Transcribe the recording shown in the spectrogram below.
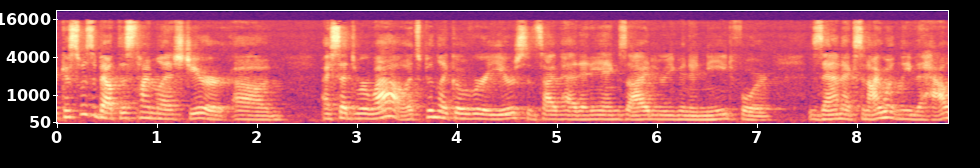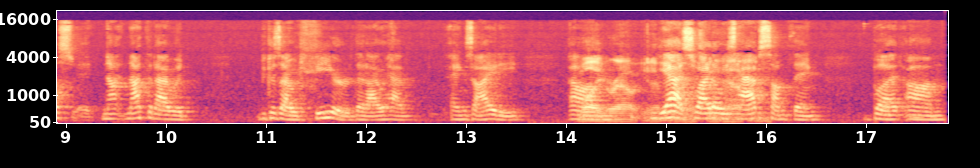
I guess it was about this time last year. Um, I said to her, "Wow, it's been like over a year since I've had any anxiety or even a need for Xanax, and I wouldn't leave the house. Not not that I would, because I would fear that I would have anxiety. While Um, you're out, you never yeah, so I'd always have something. But um,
